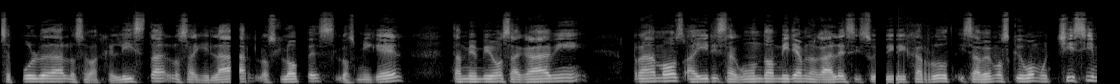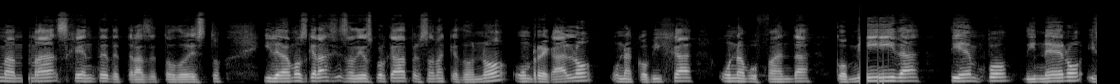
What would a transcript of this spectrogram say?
Sepúlveda, los Evangelistas, los Aguilar, los López, los Miguel. También vimos a Gaby, Ramos, a Iris Segundo, Miriam Nogales y su hija Ruth, y sabemos que hubo muchísima más gente detrás de todo esto, y le damos gracias a Dios por cada persona que donó un regalo, una cobija, una bufanda, comida, tiempo, dinero y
